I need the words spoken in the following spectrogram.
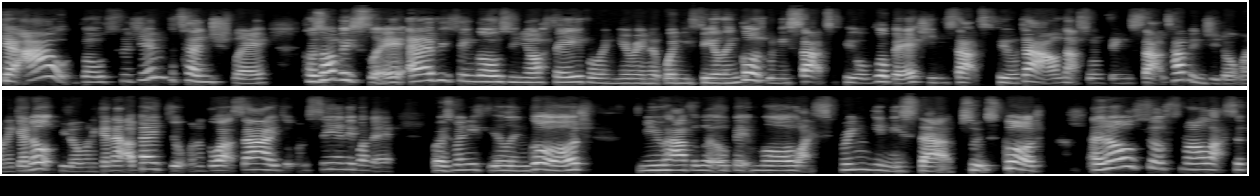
get out, go to the gym potentially. Because obviously everything goes in your favor when you're in it, when you're feeling good. When you start to feel rubbish and you start to feel down, that's when things start to happen. You don't want to get up, you don't want to get out of bed, you don't want to go outside, you don't want to see anybody. Whereas when you're feeling good, you have a little bit more like spring in your step. So it's good. And also small acts of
